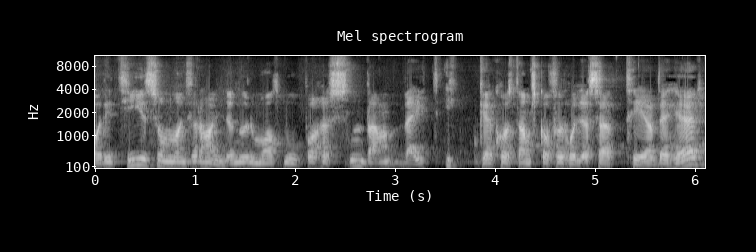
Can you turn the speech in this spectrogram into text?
år i tid, som man forhandler normalt nå på høsten, de vet ikke hvordan de skal forholde seg til det her.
